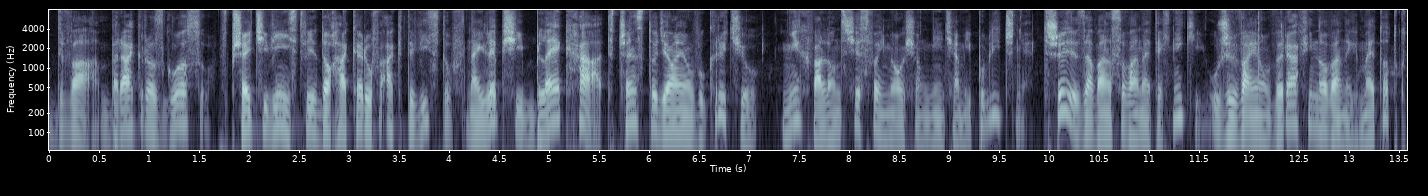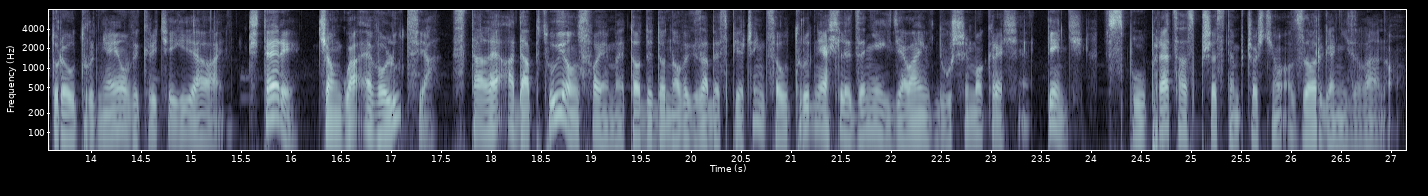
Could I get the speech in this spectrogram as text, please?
2. Brak rozgłosu. W przeciwieństwie do hakerów aktywistów, najlepsi Black Hat często działają w ukryciu nie chwaląc się swoimi osiągnięciami publicznie. Trzy zaawansowane techniki używają wyrafinowanych metod, które utrudniają wykrycie ich działań. Cztery ciągła ewolucja. Stale adaptują swoje metody do nowych zabezpieczeń, co utrudnia śledzenie ich działań w dłuższym okresie. 5. Współpraca z przestępczością zorganizowaną.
